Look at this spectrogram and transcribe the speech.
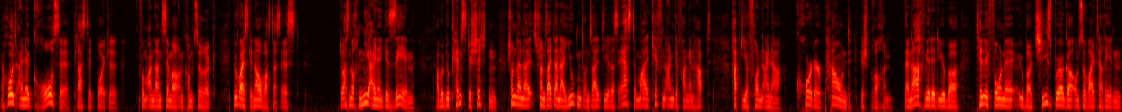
Er holt eine große Plastikbeutel vom anderen Zimmer und kommt zurück. Du weißt genau, was das ist. Du hast noch nie eine gesehen, aber du kennst Geschichten. Schon, deiner, schon seit deiner Jugend und seit ihr das erste Mal Kiffen angefangen habt, habt ihr von einer Quarter Pound gesprochen. Danach werdet ihr über Telefone, über Cheeseburger und so weiter reden,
